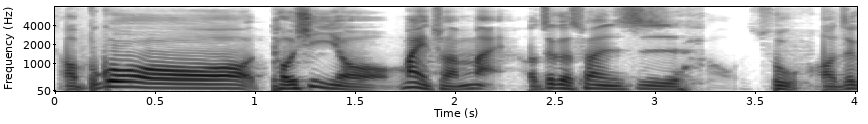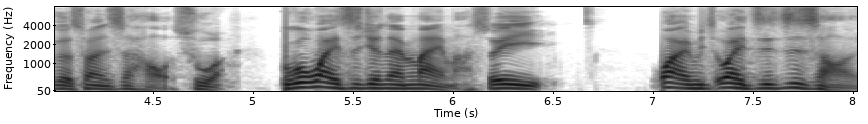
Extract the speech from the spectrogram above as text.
啊，不过投信有卖转买啊，这个算是好处啊，这个算是好处啊。不过外资就在卖嘛，所以。外外资至少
